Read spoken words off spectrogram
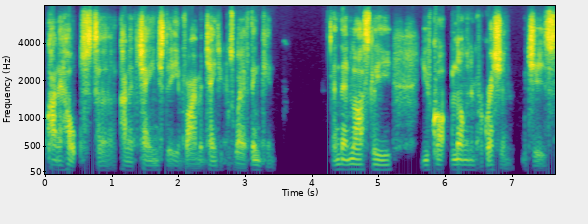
kind of helps to kind of change the environment, change people's way of thinking. And then lastly, you've got belonging and progression, which is,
